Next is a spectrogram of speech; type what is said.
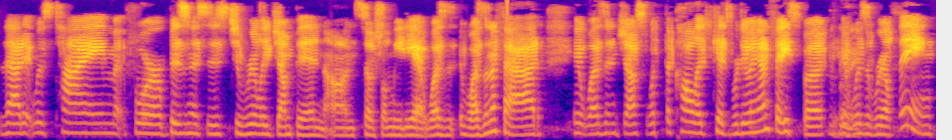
that it was time for businesses to really jump in on social media. It, was, it wasn't a fad, it wasn't just what the college kids were doing on Facebook, right. it was a real thing.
